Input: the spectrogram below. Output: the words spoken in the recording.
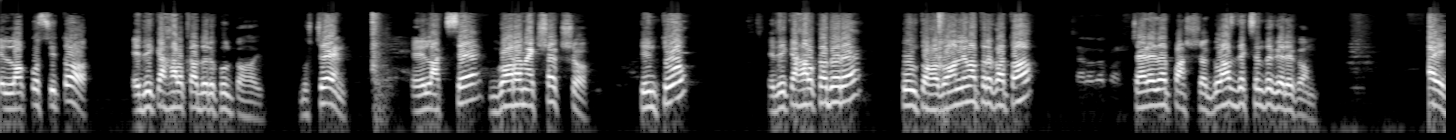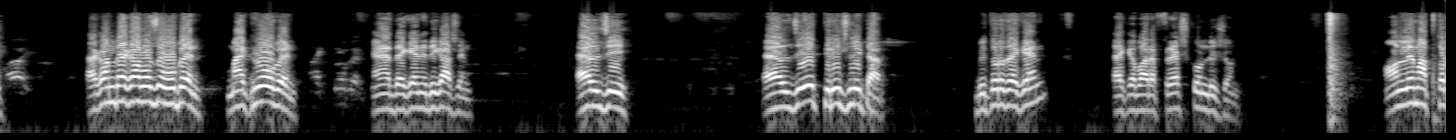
এই লক করছি তো, এদিকে হালকা ধরে খুলতে হয়। বুঝছেন? এই লাগছে গরম একশো একশো। কিন্তু এদিকে হালকা ধরে খুলতে হবে। অনলি মাত্র কত? চার হাজার পাঁচশো। গ্লাস দেখছেন তো কীরকম? ভাই, এখন দেখাবো যে ওভেন মাইক্রো ওভেন। হ্যাঁ দেখেন এদিকে আসেন। এলজি এলজি তিরিশ লিটার। ভিতরে দেখেন একেবারে ফ্রেশ কন্ডিশন অনলি মাত্র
